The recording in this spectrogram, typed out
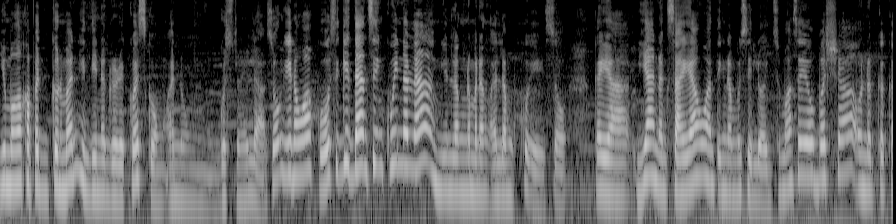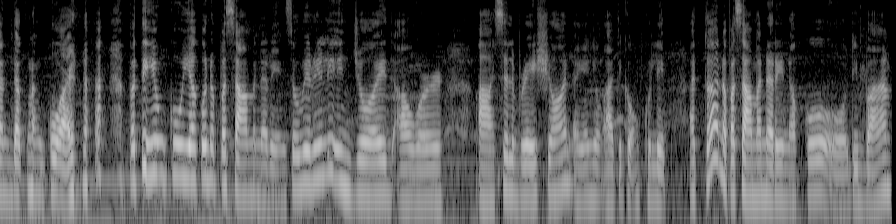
yung mga kapatid ko naman, hindi nagre-request kung anong gusto nila. So, ang ginawa ko, sige, dancing queen na lang. Yun lang naman ang alam ko eh. So, kaya, yan, nagsayawan. Tingnan mo si Lloyd. Sumasayaw ba siya o nagkakandak ng choir? Pati yung kuya ko napasama na rin. So, we really enjoyed our ah, celebration. Ayan yung ate ko ang kulit. At ah, napasama na rin ako, o, di ba?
